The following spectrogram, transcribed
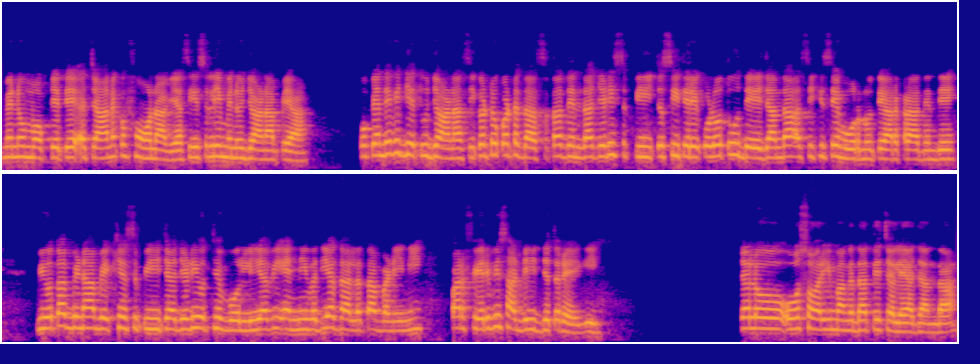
ਮੈਨੂੰ ਮੌਕੇ ਤੇ ਅਚਾਨਕ ਫੋਨ ਆ ਗਿਆ ਸੀ, ਇਸ ਲਈ ਮੈਨੂੰ ਜਾਣਾ ਪਿਆ। ਉਹ ਕਹਿੰਦੇ ਵੀ ਜੇ ਤੂੰ ਜਾਣਾ ਸੀ, ਘੱਟੋ ਘੱਟ ਦੱਸ ਤਾਂ ਦਿੰਦਾ, ਜਿਹੜੀ ਸਪੀਚ ਸੀ ਤੇਰੇ ਕੋਲੋਂ ਤੂੰ ਦੇ ਜਾਂਦਾ, ਅਸੀਂ ਕਿਸੇ ਹੋਰ ਨੂੰ ਤਿਆਰ ਕਰਾ ਦਿੰਦੇ। ਵੀ ਉਹ ਤਾਂ ਬਿਨਾਂ ਵੇਖੇ ਸਪੀਚ ਆ, ਜਿਹੜੀ ਉੱਥੇ ਬੋਲੀ ਆ ਵੀ ਇੰਨੀ ਵਧੀਆ ਗੱਲ ਤਾਂ ਬਣੀ ਨਹੀਂ, ਪਰ ਫਿਰ ਵੀ ਸਾਡੀ ਇੱਜ਼ਤ ਰਹੇਗੀ ਚਲੋ, ਉਹ ਸੌਰੀ ਮੰਗਦਾ ਤੇ ਚਲਿਆ ਜਾਂਦਾ।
